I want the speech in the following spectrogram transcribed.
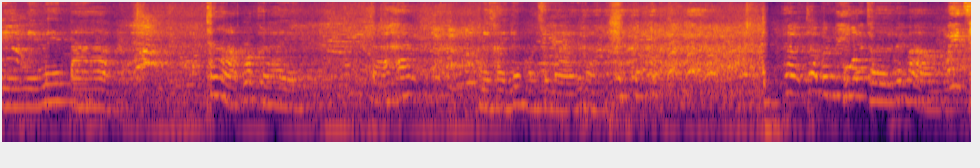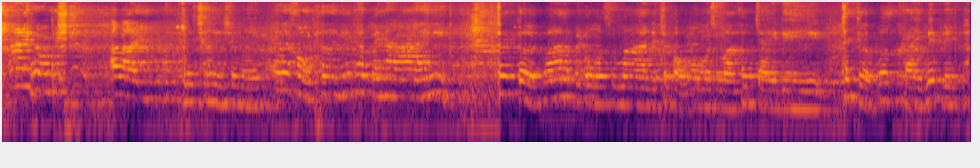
ดีมีเมตตา ถ้าหากว่าใครจ้า มีใครเรียกมังสุมาหรือเปล่าเธอเธอเป็นมีพวกเธอหรือเปล่า ไม่ใช่เธอเป็นมีอะไรไม่ใช่ใช่ไหมอะไรของเธอนี่เธอเป็นอะไรถ้าเกิดว่าเป็นองค์มังสุมาเนี่ยจะบอกว่าองค์มังสุมาเข้าใจดี ถ้าเกิดว่าใครไม่เป็นท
